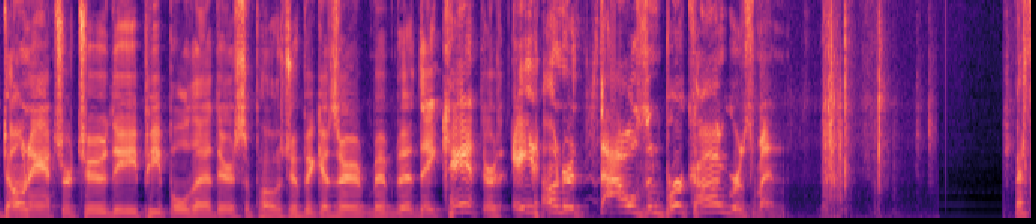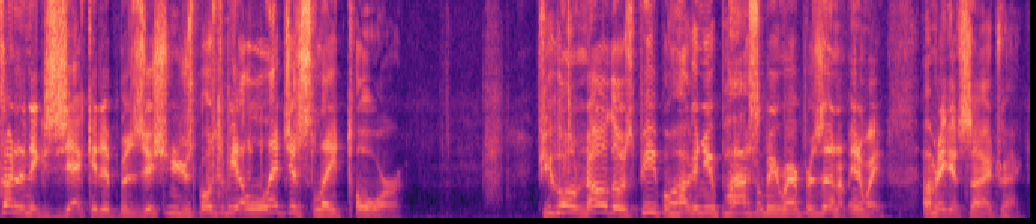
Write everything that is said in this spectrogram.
don't answer to the people that they're supposed to because they're they can't. There's 800,000 per congressman. That's not an executive position. You're supposed to be a legislator. If you don't know those people, how can you possibly represent them? Anyway, I'm going to get sidetracked.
